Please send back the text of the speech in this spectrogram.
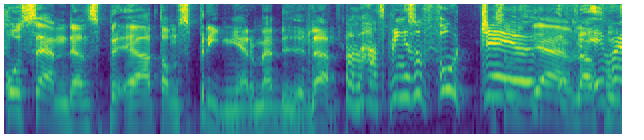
Och sen den, att de springer med bilen. Ja, men han springer så fort. Så eh, jävla fort. Vad,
